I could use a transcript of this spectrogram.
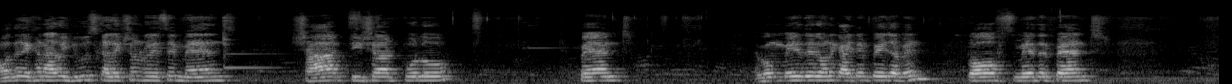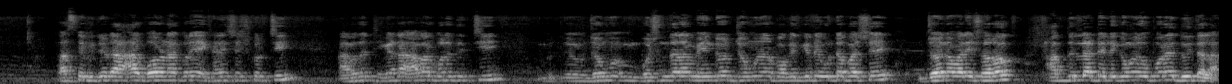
আমাদের এখানে আরও ইউজ কালেকশন রয়েছে। Men's shirt T shirt polo pant এবং মেয়েদের অনেক আইটেম পেয়ে যাবেন। টপস মেয়েদের প্যান্ট আজকে ভিডিওটা আর বড় না করে এখানে শেষ করছি। আমাদের ঠিকানা আবার বলে দিচ্ছি বসুন্ধরা মেইন রোড, যমুনার পকেট গেটের উল্টা পাশে, জয়নবাড়ি সড়ক, আবদুল্লাহ টেলিকমের উপরে দুই তালা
